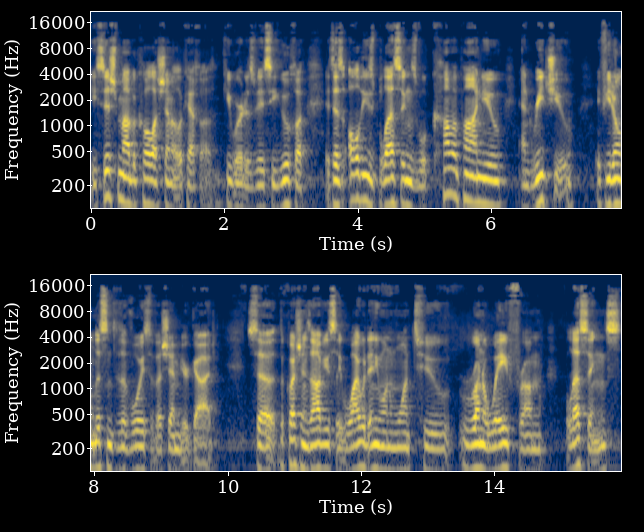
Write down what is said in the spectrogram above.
Kisishma b'kol Hashem elokecha. Keyword is vesigucha. It says all these blessings will come upon you and reach you if you don't listen to the voice of Hashem your God. So the question is obviously why would anyone want to run away from blessings,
